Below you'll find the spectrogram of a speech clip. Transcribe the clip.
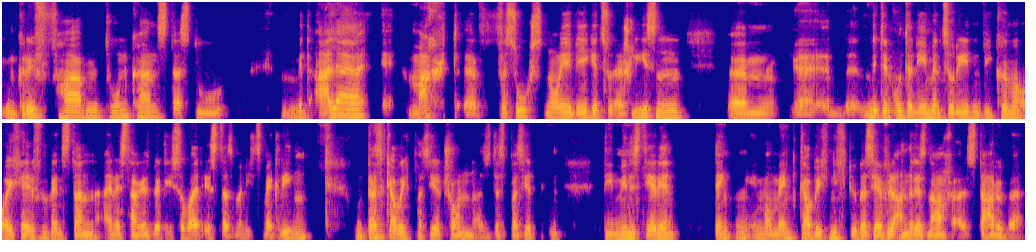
im Griff haben tun kannst, dass du mit aller Macht äh, versuchst, neue Wege zu erschließen, ähm, äh, mit den Unternehmen zu reden, wie können wir euch helfen, wenn es dann eines Tages wirklich so weit ist, dass wir nichts mehr kriegen. Und das, glaube ich, passiert schon. Also das passiert, die Ministerien denken im Moment, glaube ich, nicht über sehr viel anderes nach als darüber.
